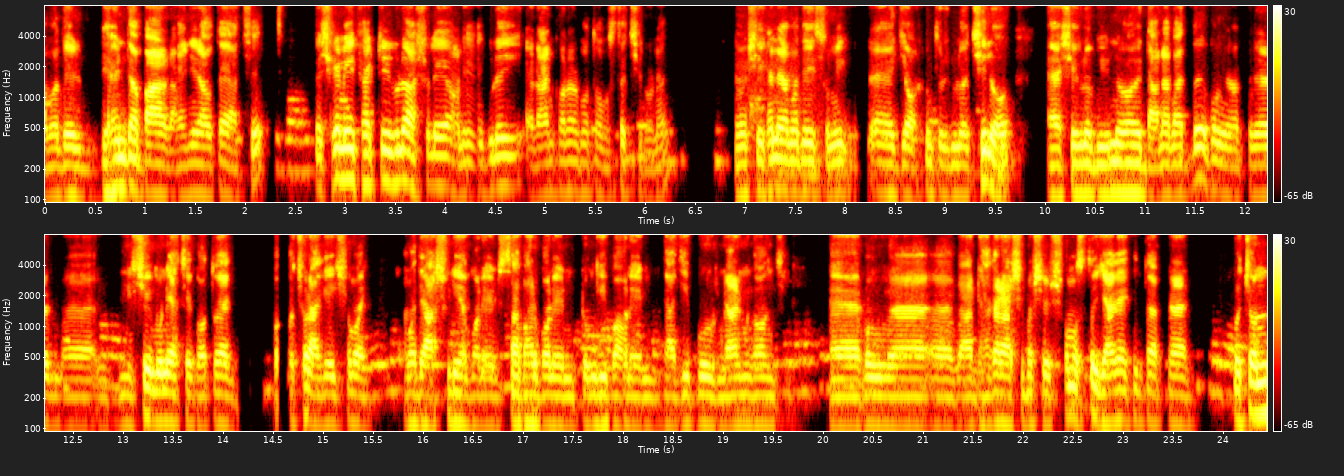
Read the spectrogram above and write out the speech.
আমাদের বিহাইন্ড দা বার আইনের আওতায় আছে। সেখানে এই ফ্যাক্টরি গুলো আসলে অনেকগুলোই রান করার মতো অবস্থা ছিল না। এবং সেখানে আমাদের শ্রমিক যে অসন্তোষগুলো ছিল সেগুলো বিভিন্নভাবে দানা বাঁধবে এবং আপনার নিশ্চয়ই মনে আছে গত এক বছর আগে এই সময় আমাদের আশুলিয়া বলেন, সাভার বলেন, টঙ্গী বলেন, গাজীপুর, নারায়ণগঞ্জ এবং ঢাকার আশেপাশের সমস্ত জায়গায় কিন্তু আপনার প্রচণ্ড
